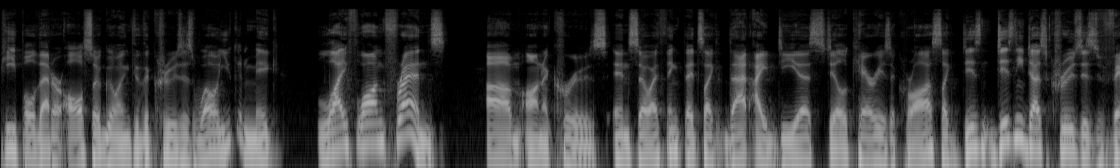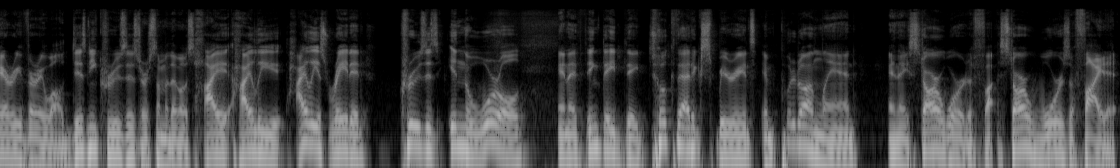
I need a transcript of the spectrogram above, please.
people that are also going through the cruise as well you can make lifelong friends um, on a cruise. And so i think that's like that idea still carries across. Like disney, disney does cruises very very well. Disney cruises are some of the most high highly highest rated cruises in the world and I think they they took that experience and put it on land, and they Star Wars Star Warsified it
